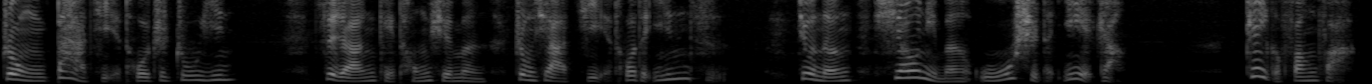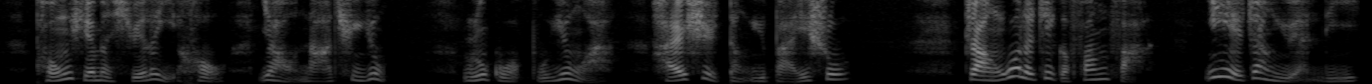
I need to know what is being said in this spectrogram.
种大解脱之诸因。自然给同学们种下解脱的因子，就能消你们无始的业障。这个方法，同学们学了以后要拿去用。如果不用啊，还是等于白说。掌握了这个方法，业障远离，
